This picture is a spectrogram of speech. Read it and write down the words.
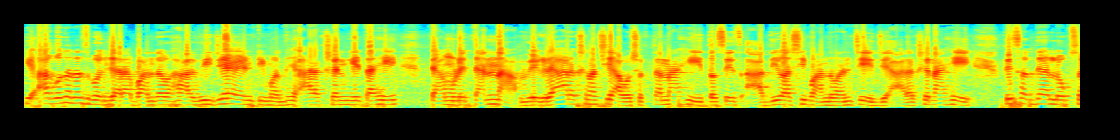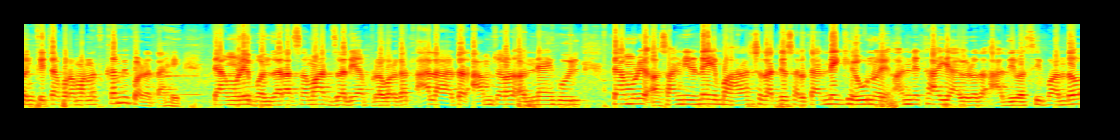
की अगोदरच बंजारा बांधव हा विजय एन टीमध्ये आरक्षण घेत आहे. त्यामुळे त्यांना वेगळ्या आरक्षणाची आवश्यकता नाही. तसेच आदिवासी बांधवांचे जे आरक्षण आहे ते सध्या लोकसंख्येच्या प्रमाणात कमी पडत आहे. त्यामुळे बंजारा समाज जर या प्रवर्गात आला तर आमच्यावर अन्याय होईल. त्यामुळे असा निर्णय महाराष्ट्र राज्य सरकारने घेऊ नये. अन्यथा याविरोधात आदिवासी बांधव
